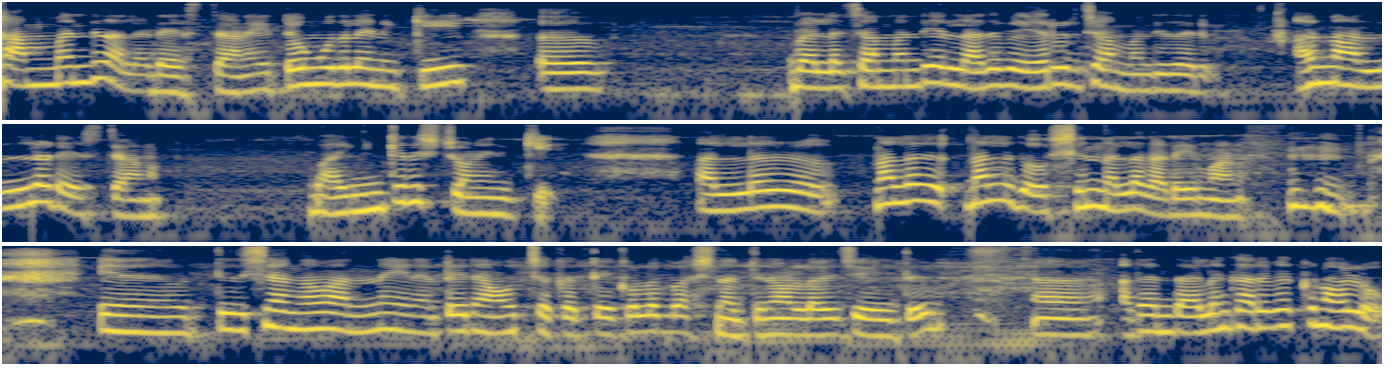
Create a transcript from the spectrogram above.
ചമ്മന്തി നല്ല ടേസ്റ്റാണ് ഏറ്റവും കൂടുതൽ എനിക്ക് വെള്ള ചമ്മന്തി അല്ലാതെ വേറൊരു ചമ്മന്തി തരും. അത് നല്ല ടേസ്റ്റാണ് ഭയങ്കര ഇഷ്ടമാണ് എനിക്ക്. നല്ല നല്ല നല്ല ദോശയും നല്ല കടയുമാണ്. തിരിച്ച് ഞങ്ങൾ വന്ന് കഴിഞ്ഞിട്ട് ഞാൻ ഉച്ചക്കത്തേക്കുള്ള ഭക്ഷണത്തിനുള്ളത് ചെയ്ത് അതെന്തായാലും കറി വെക്കണമല്ലോ.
